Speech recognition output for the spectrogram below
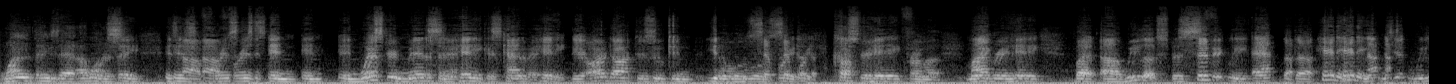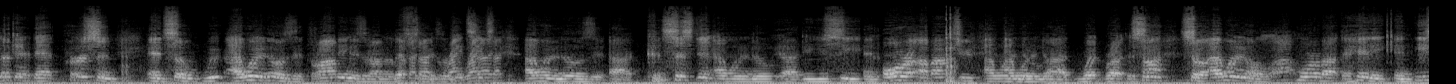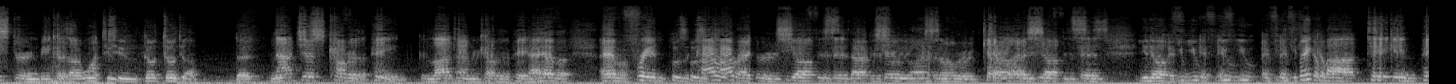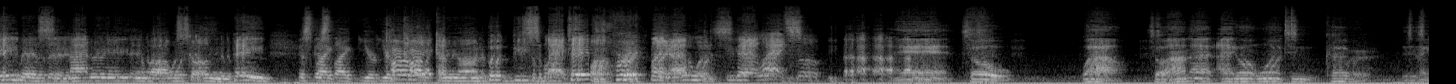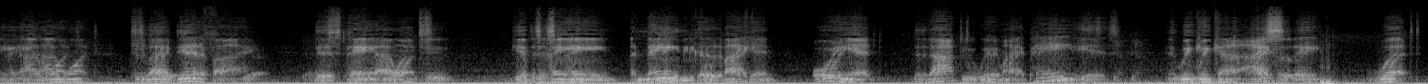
one of the things that I want to say is, uh, for instance, in, in, in Western medicine, a headache is kind of a headache. There are doctors who can, you know, will separate a cluster headache from a migraine headache. But uh, we look specifically at the, the headache. Not, not, we look at that person, and so we, I want to know: is it throbbing? Is it on the left side? Is it the right, right side? I want to know: is it uh, consistent? I want to know: uh, do you see an aura about you? I want to know uh, what brought this on. So I want to know a lot more about the headache in Eastern because I want to go to the the not just cover the pain. A lot of times we cover the pain. I have a I have a friend who's a chiropractor, and she often says, Dr. Shirley Larson over in Carolina, she often says, you know, if you if you, you if, if you think about taking pain medicine and not doing anything about what's causing the pain, it's like, like your, your car light coming on and putting a piece of black tape over it. Like I don't want to see that light. So man, so wow. So I'm not. I don't want to cover this pain. I want to identify this pain. I want to give this pain a name because if I can orient the doctor where my pain is, and we can kind of isolate what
